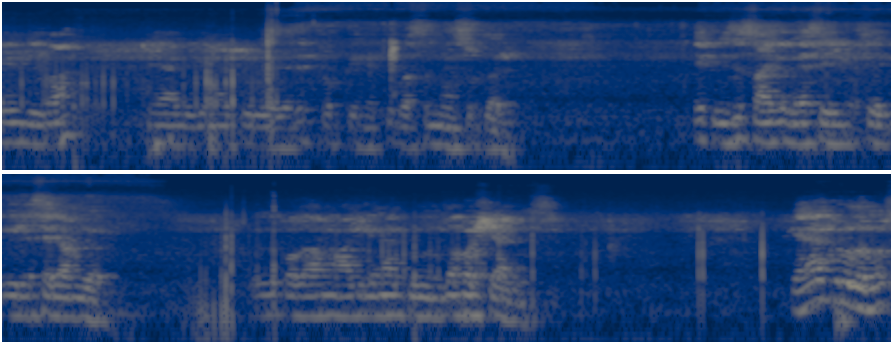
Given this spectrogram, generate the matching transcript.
Sayın Divan, değerli genel kurul üyeleri, çok kıymetli basın mensupları. Hepinizi saygı ve sevgi, sevgiyle selamlıyorum. Yıllık olan Mali Genel Kurulumuza hoş geldiniz. Genel kurulumuz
